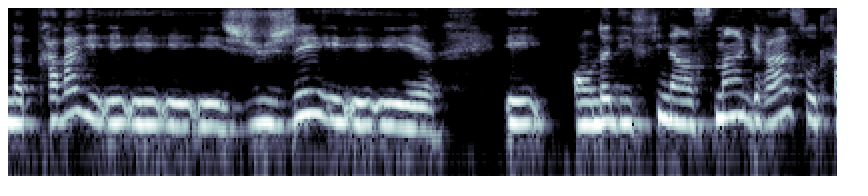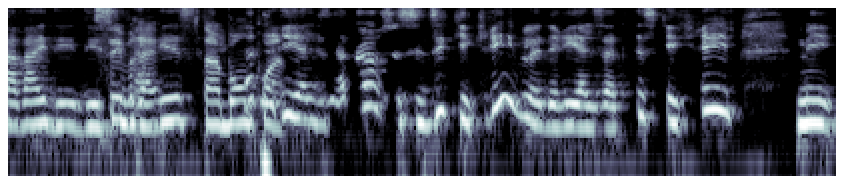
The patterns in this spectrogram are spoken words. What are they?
notre travail est, est, est jugé et, et, on a des financements grâce au travail des, des scénaristes. C'est un bon point. Des réalisateurs, ceci dit, qui écrivent, des réalisatrices qui écrivent, mais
